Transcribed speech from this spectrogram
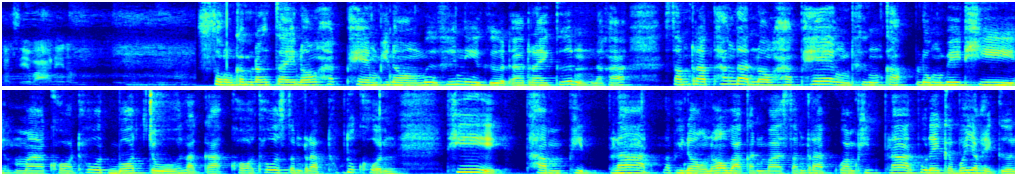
จักเสบางนี่เนาะส่งกำลังใจน้องฮักแพงพี่น้องมือขึ้นนี่เกิดอะไรขึ้นนะคะสำหรับทางด้านน้องฮักแพงถึงกับลงเวทีมาขอโทษบอสโจหลักกะขอโทษสำหรับทุกๆคนที่ ทำผิดพลาดเนาะพี่น้องเนาะว่ากันว่าสำหรับความผิดพลาดผู้ใดก็บ่อยากให้เกิด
